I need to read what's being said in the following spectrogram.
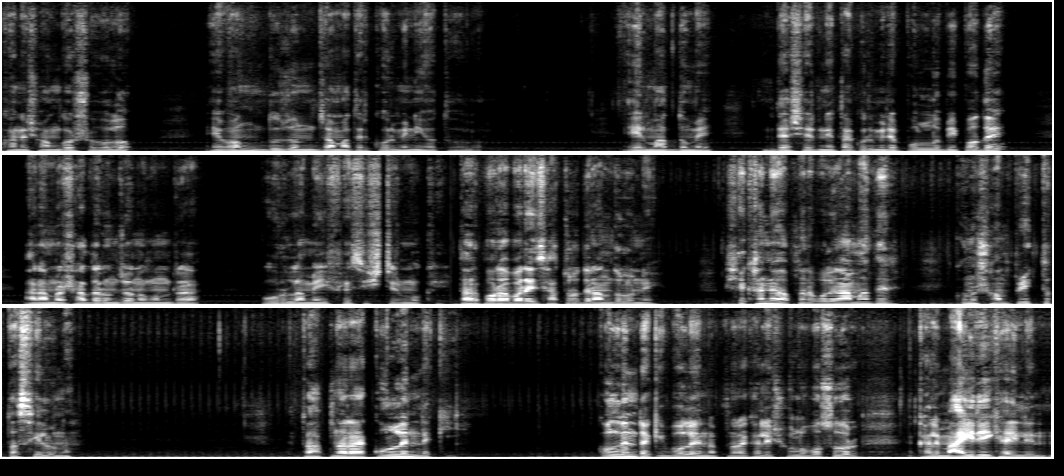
ওখানে সংঘর্ষ হলো। এবং দুজন জামাতের কর্মী নিহত হলো। এর মাধ্যমে দেশের নেতাকর্মীরা পড়ল বিপদে আর আমরা সাধারণ জনগণরা পড়লাম এই ফেসিস্টের মুখে। তারপর আবার এই ছাত্রদের আন্দোলনে। সেখানেও আপনারা বলেন, আমাদের কোনো সম্পৃক্ততা ছিল না। তো আপনারা করলেন নাকি করলেনটা কি বলেন? আপনারা খালি ষোলো বছর খালি মায়েরই খাইলেন।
